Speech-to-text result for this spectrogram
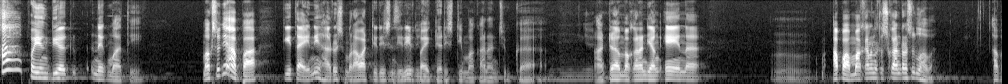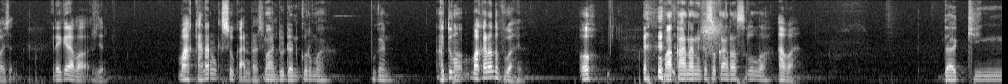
Apa yang dia nikmati? Maksudnya apa? Kita ini harus merawat diri sendiri, baik dari segi makanan juga. Ada makanan yang enak. Hmm, apa makanan kesukaan Rasulullah apa? Apa Ustaz? Kira-kira apa Ustaz? Makanan kesukaan Rasulullah. Madu dan kurma. Bukan. Itu Atau- makanan atau buah? oh. makanan kesukaan Rasulullah. Apa? Daging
